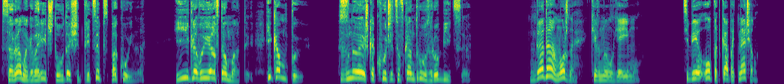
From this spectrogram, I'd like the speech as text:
Сарама говорит, что утащит прицеп спокойно. И игровые автоматы, и компы. Знаешь, как хочется в контру зарубиться. «Да-да, можно», — кивнул я ему. «Тебе опыт капать начал?»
